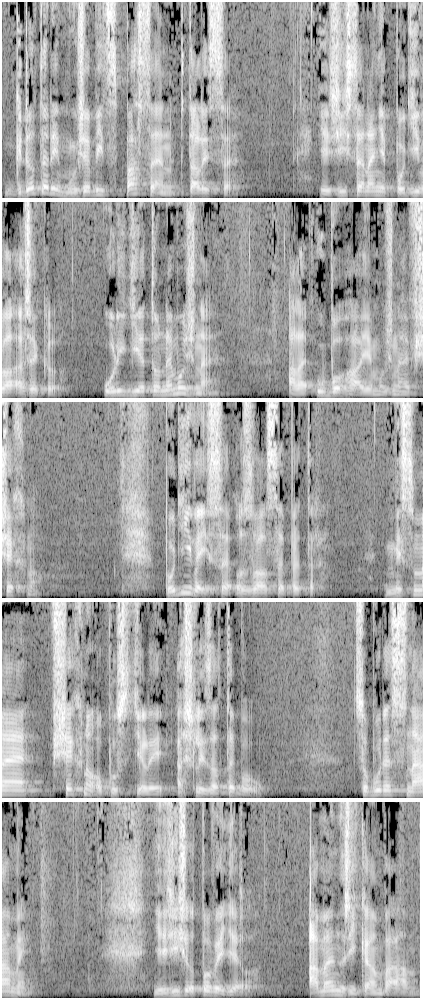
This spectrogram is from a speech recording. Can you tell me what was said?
Kdo tedy může být spasen, ptali se. Ježíš se na ně podíval a řekl, u lidí je to nemožné, ale u Boha je možné všechno. Podívej se, ozval se Petr. My jsme všechno opustili a šli za tebou. Co bude s námi? Ježíš odpověděl, Amen říkám vám,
